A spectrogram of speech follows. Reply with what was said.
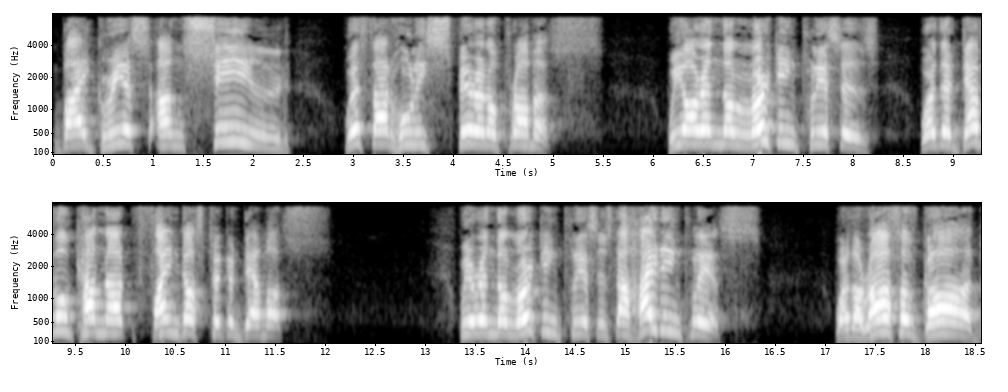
by grace and sealed with that Holy Spirit of promise. We are in the lurking places where the devil cannot find us to condemn us. We are in the lurking places, the hiding place, where the wrath of God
